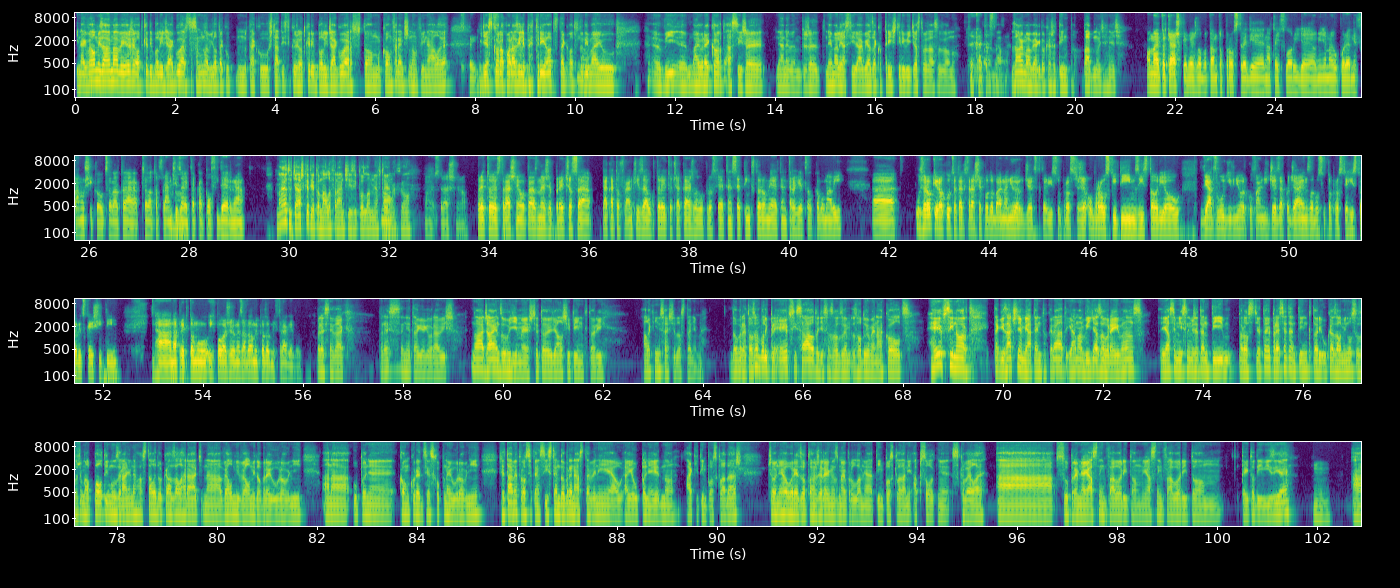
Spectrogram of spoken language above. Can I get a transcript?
Inak veľmi zaujímavé je, že odkedy boli Jaguars, to som minulé videl takú, takú štatistiku, že odkedy boli Jaguars v tom konferenčnom finále, State kde skoro porazili Patriots, tak odtedy no. majú, e, e, majú rekord asi, že ja neviem, že nemali asi viac ako 3-4 víťazstva za sezónu. To je katastrofa. Zaujímavé, ak dokáže tým padnúť hneď. Ono je to ťažké, vieš, lebo tamto prostredie na tej Floride, oni nemajú poriadne fanúšikov, celá tá, celá tá frančíza no. je taká pofiderná majú tu ťažké tieto malé francízy, podľa mňa v tej no, NFL. No, je strašne, no. Preto je strašne otázne, že prečo sa takáto francíza, u ktorej to čakáš, lebo proste aj ten setting, v ktorom je aj ten trh, je celkovo malý. Uh, už roky, roku sa tak strašne podobá na New York Jets, ktorí sú proste že obrovský tým s históriou. Viac ľudí v New Yorku fandí Jets ako Giants, lebo sú to proste historickejší tým. A napriek tomu ich považujeme za veľmi podobných tragédov. Presne tak. Presne tak, ako vravíš. No a Giants uvidíme ešte, to je ďalší tým, ktorý... Ale k ním sa ešte dostaneme. Dobre, to sme boli pri AFC South, kde sa zhodujeme, na Colts. AFC North, tak i začnem ja tentokrát. Ja mám výťazov Ravens, ja si myslím, že ten tým proste, to je presne ten tým, ktorý ukázal minulú sezónu, že mal pol týmu zraneného a stále dokázal hrať na veľmi, veľmi dobrej úrovni a na úplne konkurencieschopnej úrovni, že tam je proste ten systém dobre nastavený a, a je úplne jedno, aký tým poskladáš. Čo nehovoriac o tom, že Ravens majú podľa mňa tým poskladaný absolútne skvele a sú pre mňa jasným favoritom, jasným favoritom tejto divízie. Mm a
